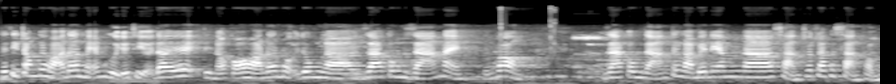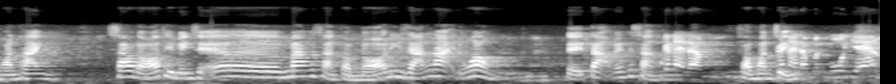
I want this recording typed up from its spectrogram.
thế thì trong cái hóa đơn mà em gửi cho chị ở đây ấy, thì nó có hóa đơn nội dung là gia công dán này đúng không. Gia công dán tức là bên em à, sản xuất ra cái sản phẩm hoàn thành. Sau đó thì mình sẽ mang cái sản phẩm đó đi dán lại đúng không? Để tạo nên cái sản cái này là phẩm hoàn cái chỉnh. này là mình mua dán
